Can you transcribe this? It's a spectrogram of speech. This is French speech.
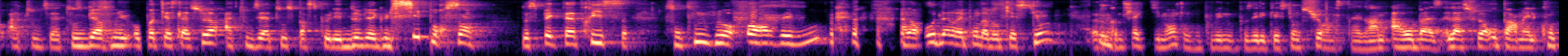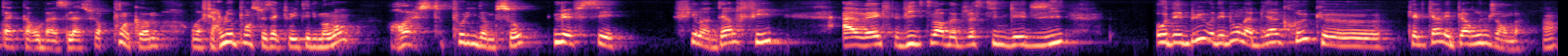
Bonjour à toutes et à tous, bienvenue au podcast La Sueur, à toutes et à tous, parce que les 2,6% de spectatrices sont toujours au rendez-vous. Alors, au-delà de répondre à vos questions, euh, comme chaque dimanche, donc vous pouvez nous poser les questions sur Instagram, arrobase la sueur, ou par mail, contact arrobase lasueur.com. On va faire le point sur les actualités du moment. Rust, Polydomso, UFC, Philadelphie, avec victoire de Justin Gagey. Au début, au début, on a bien cru que quelqu'un allait perdre une jambe. hein.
